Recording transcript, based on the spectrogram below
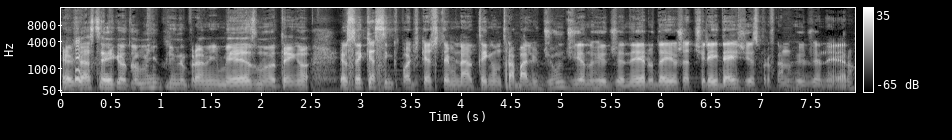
eu já sei que eu tô mentindo para mim mesmo. Eu tenho, eu sei que assim que o podcast terminar, eu tenho um trabalho de um dia no Rio de Janeiro, daí eu já tirei 10 dias para ficar no Rio de Janeiro.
